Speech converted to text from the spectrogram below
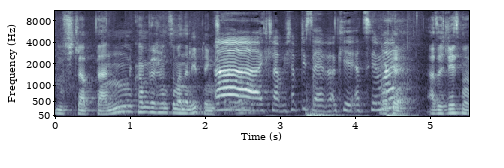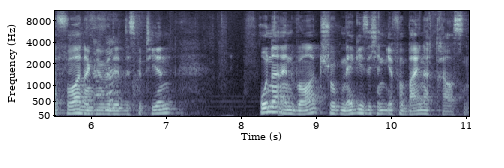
Und ich glaube, dann kommen wir schon zu meiner Lieblingsstelle. Ah, ich glaube, ich habe dieselbe. Okay, erzähl mal. Okay, also ich lese mal vor, dann können Aha. wir diskutieren. Ohne ein Wort schob Maggie sich an ihr vorbei nach draußen.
